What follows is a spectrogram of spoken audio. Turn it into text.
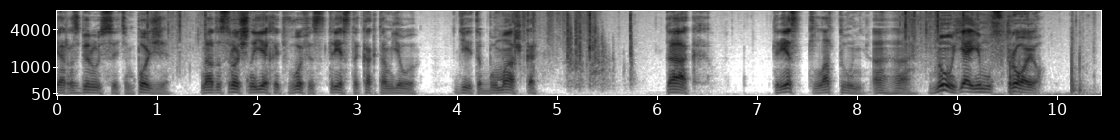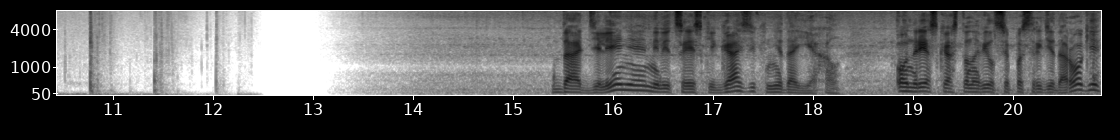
я разберусь с этим позже. Надо срочно ехать в офис Треста, как там его, где эта бумажка. Так, Трест латунь, ага. Ну, я ему строю. До отделения милицейский газик не доехал. Он резко остановился посреди дороги,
